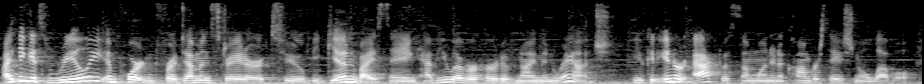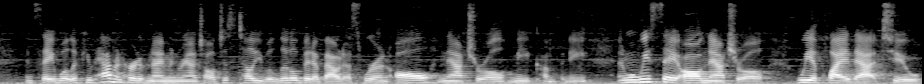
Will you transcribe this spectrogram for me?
I think it's really important for a demonstrator to begin by saying, have you ever heard of Niman Ranch? You can interact with someone in a conversational level and say, well, if you haven't heard of Niman Ranch, I'll just tell you a little bit about us. We're an all-natural meat company. And when we say all natural, we apply that to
